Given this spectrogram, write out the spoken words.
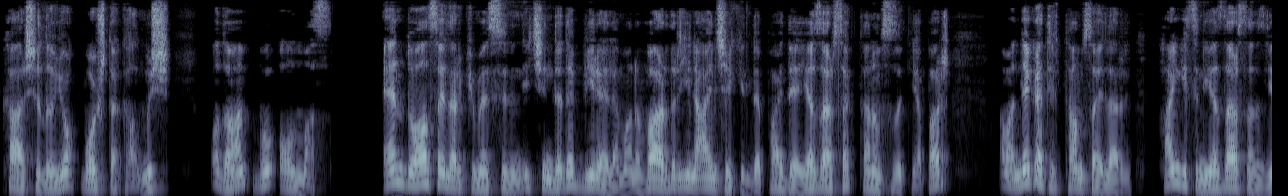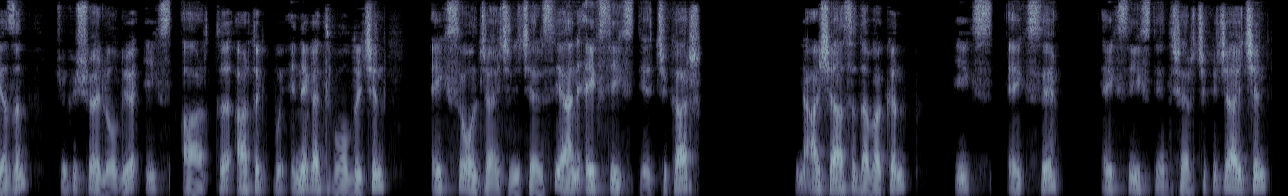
karşılığı yok boşta kalmış. O zaman bu olmaz. En doğal sayılar kümesinin içinde de bir elemanı vardır. Yine aynı şekilde paydaya yazarsak tanımsızlık yapar. Ama negatif tam sayılar hangisini yazarsanız yazın. Çünkü şöyle oluyor. x artı artık bu negatif olduğu için eksi olacağı için içerisi yani eksi x diye çıkar. Yine aşağısı da bakın x eksi eksi x diye dışarı çıkacağı için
